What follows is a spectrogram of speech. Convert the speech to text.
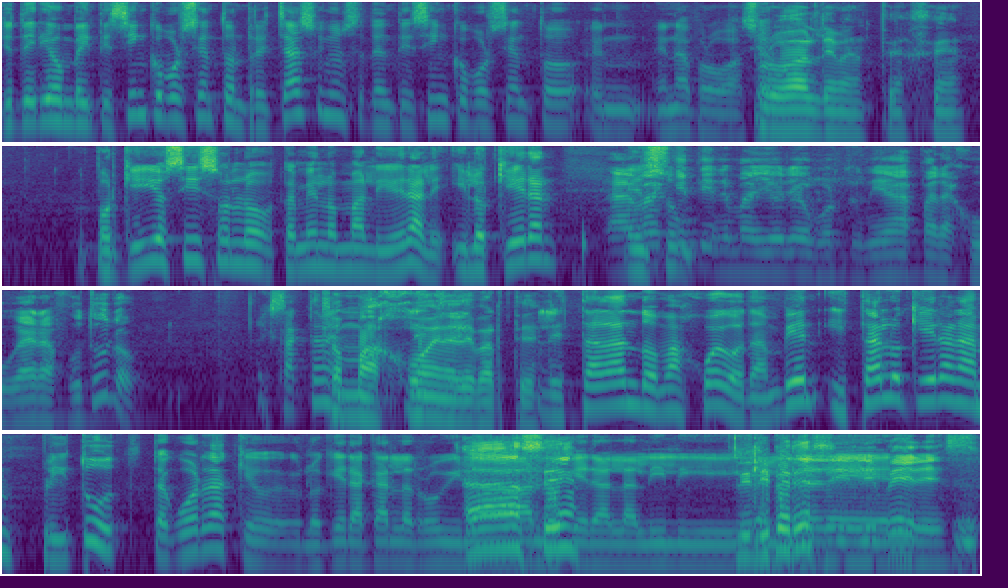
yo te diría un 25% en rechazo y un 75% en, en aprobación. Probablemente, sí. Porque ellos sí son los, también los más liberales. Y los que eran en Además su... que tienen mayores oportunidades para jugar a futuro. Exactamente. Son más jóvenes Le- de partida. Le está dando más juego también. Y está lo que era la amplitud, ¿te acuerdas? Que lo que era Carla Rubilar, Ah, sí. lo que era la Lili, Pérez. Lili Pérez.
